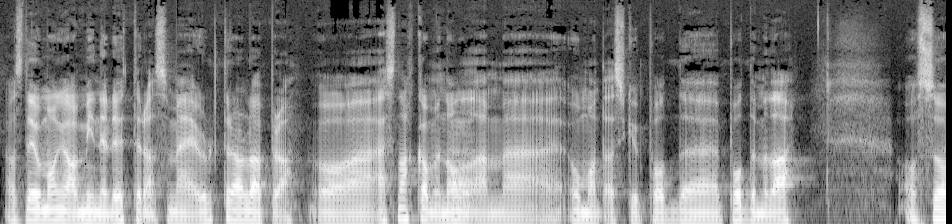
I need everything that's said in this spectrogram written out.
Altså, det er jo mange av mine lyttere som er ultraløpere, og jeg snakka med noen av dem eh, om at jeg skulle podde, podde med deg. Og så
